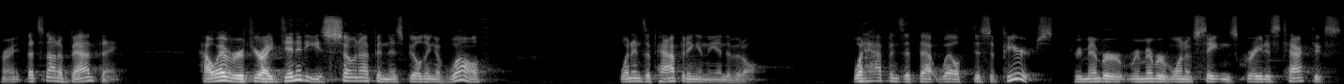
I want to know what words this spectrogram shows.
Right? That's not a bad thing. However, if your identity is sewn up in this building of wealth, what ends up happening in the end of it all? What happens if that wealth disappears? Remember, remember one of Satan's greatest tactics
